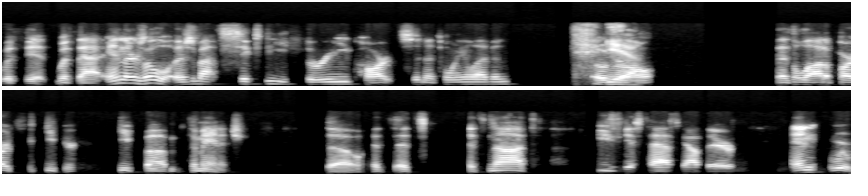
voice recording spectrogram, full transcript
with it with that. And there's a there's about 63 parts in a 2011 overall. There's a lot of parts to keep your keep um, to manage. So it's it's it's not easiest task out there. And we're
